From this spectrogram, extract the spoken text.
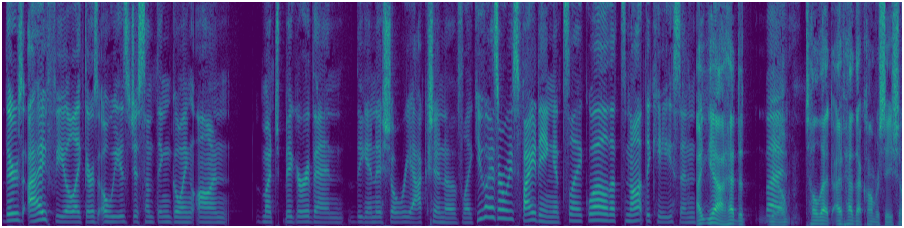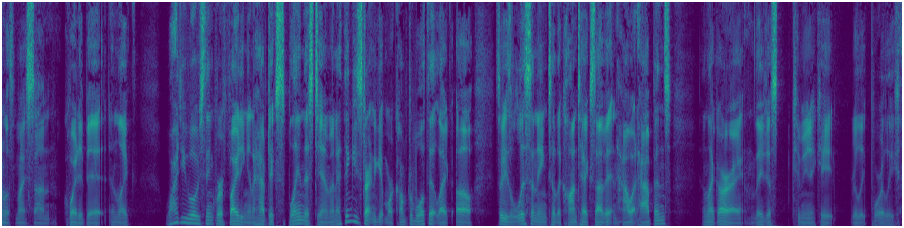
there's i feel like there's always just something going on much bigger than the initial reaction of like you guys are always fighting it's like well that's not the case and I, yeah, I had to you know tell that I've had that conversation with my son quite a bit, and like, why do you always think we're fighting? And I have to explain this to him, and I think he's starting to get more comfortable with it. Like, oh, so he's listening to the context of it and how it happens, and like, all right, they just communicate really poorly.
